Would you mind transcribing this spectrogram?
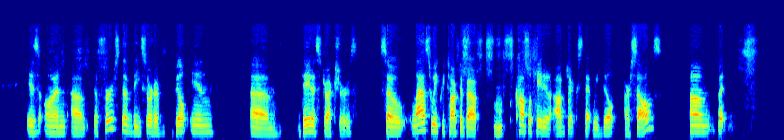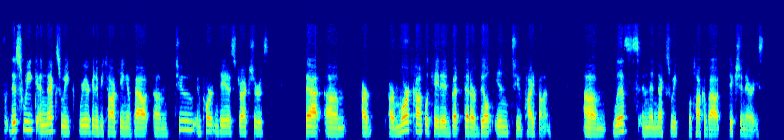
is on um, the first of the sort of built-in um, data structures. So last week we talked about complicated objects that we built ourselves. Um, but this week and next week, we are going to be talking about um, two important data structures that um, are, are more complicated, but that are built into Python. Um, lists, and then next week we'll talk about dictionaries.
